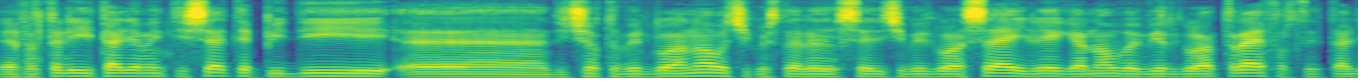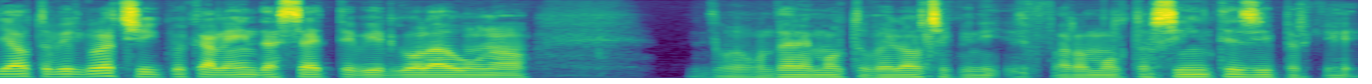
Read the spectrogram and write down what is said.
eh, Fratelli d'Italia 27, PD eh, 18,9, 5 Stelle 16,6, Lega 9,3, Forza Italia 8,5, Calenda 7,1. Devo andare molto veloce, quindi farò molta sintesi perché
